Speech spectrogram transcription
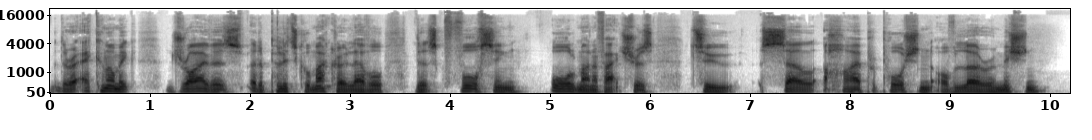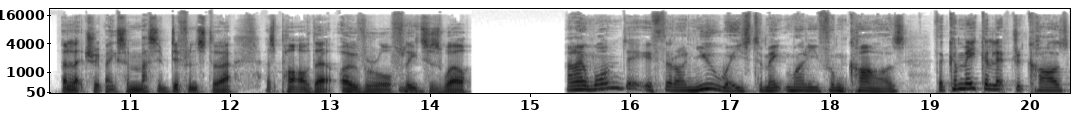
there are economic drivers at a political macro level that's forcing all manufacturers to sell a higher proportion of lower emission. Electric makes a massive difference to that as part of their overall fleet mm. as well. And I wonder if there are new ways to make money from cars that can make electric cars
